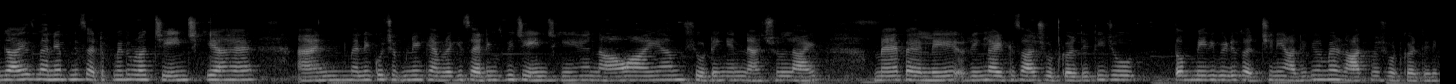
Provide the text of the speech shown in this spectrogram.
गाइस मैंने अपने सेटअप में थोड़ा चेंज किया है एंड मैंने कुछ अपने कैमरा की सेटिंग्स भी चेंज की हैं। Now I am shooting in natural light मैं पहले रिंग लाइट के साथ शूट करती थी जो तब मेरी वीडियोस अच्छी नहीं आती थी और मैं रात में शूट करती थी।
